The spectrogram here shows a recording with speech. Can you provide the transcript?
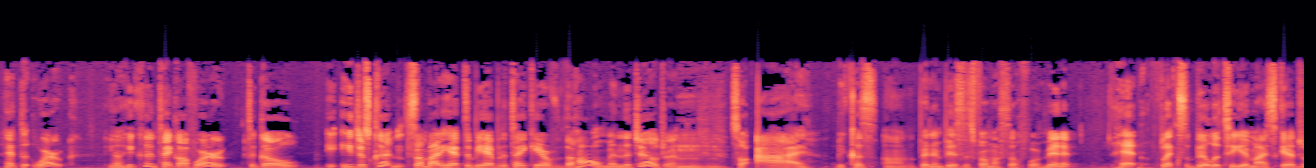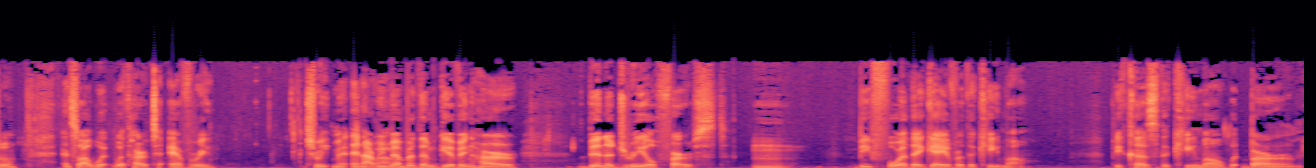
had to work. You know, he couldn't take off work to go. He just couldn't. Somebody had to be able to take care of the home and the children. Mm-hmm. So I, because um, I've been in business for myself for a minute, had flexibility in my schedule, and so I went with her to every treatment. And I remember them giving her Benadryl first Mm. before they gave her the chemo because the chemo would burn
